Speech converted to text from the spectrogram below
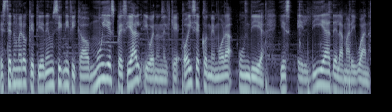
este número que tiene un significado muy especial y bueno, en el que hoy se conmemora un día y es el Día de la Marihuana.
